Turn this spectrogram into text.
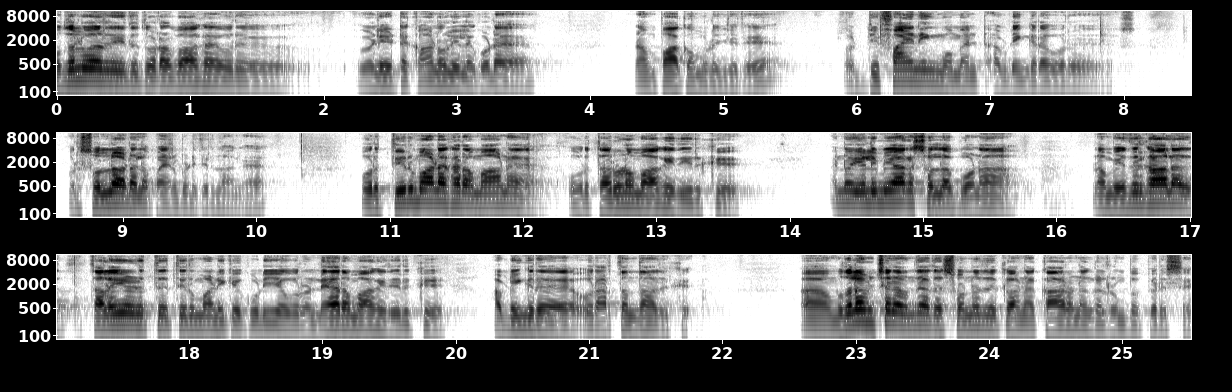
முதல்வர் இது தொடர்பாக ஒரு வெளியிட்ட காணொளியில் கூட நாம் பார்க்க முடிஞ்சது. ஒரு டிஃபைனிங் மொமெண்ட் அப்படிங்கிற ஒரு ஒரு சொல்லாடலை பயன்படுத்தியிருந்தாங்க. ஒரு தீர்மானகரமான ஒரு தருணமாக இது இருக்குது இன்னும் எளிமையாக சொல்லப்போனால் நம்ம எதிர்கால தலையெழுத்தை தீர்மானிக்கக்கூடிய ஒரு நேரமாக இது இருக்குது அப்படிங்கிற ஒரு அர்த்தம் தான் அதுக்கு. முதலமைச்சரை வந்து அதை சொன்னதுக்கான காரணங்கள் ரொம்ப பெருசு.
